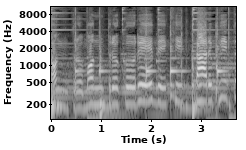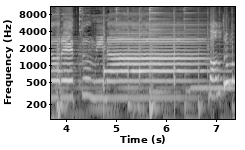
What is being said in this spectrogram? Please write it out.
তন্ত্র মন্ত্র করে দেখি তার ভিতরে তুমি না। তন্ত্রমন্ত্রে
